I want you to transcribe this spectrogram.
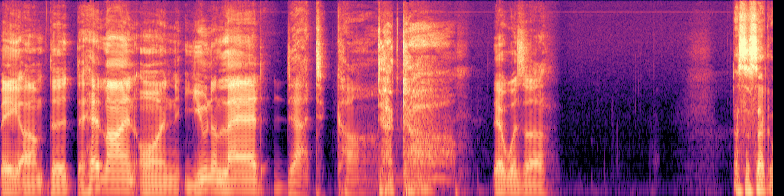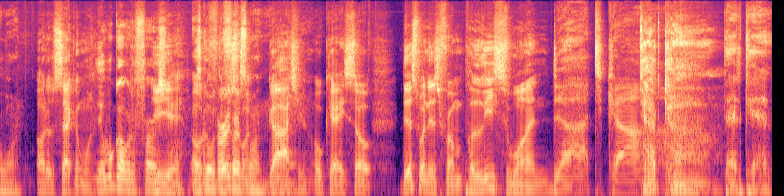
they um the the headline on Unilad.com. Dot com. There was a That's the second one. oh the second one. Yeah, we'll go with the first Yeah, yeah. one. Let's oh, go the with the first, first one. one. Got you. Okay, so this one is from policeone.com. Dot com. That can.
